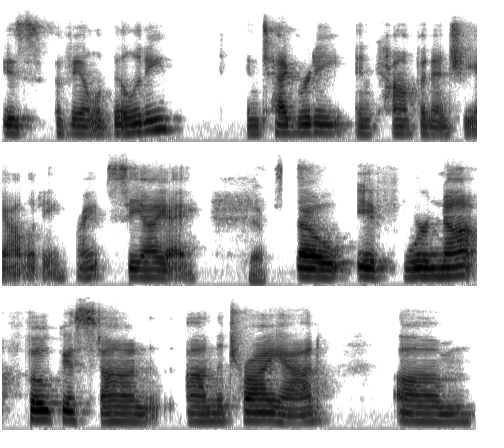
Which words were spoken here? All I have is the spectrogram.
is availability, integrity, and confidentiality, right? CIA. Yep. So if we're not focused on on the triad, um,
